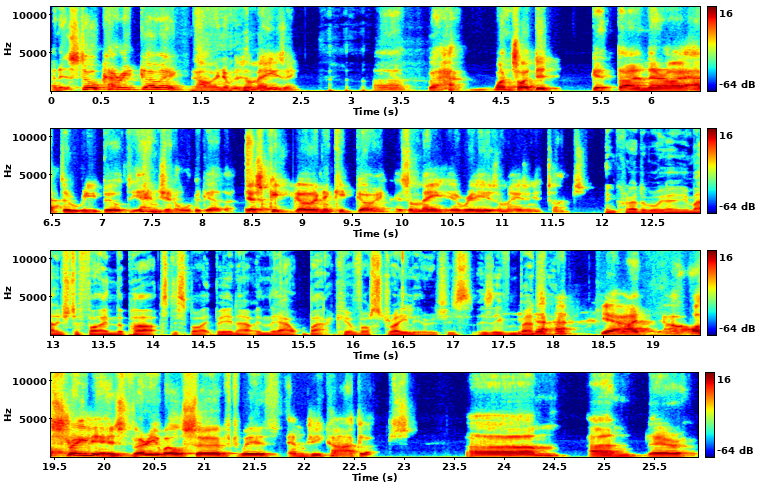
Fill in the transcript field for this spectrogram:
and it still carried going. I mean, it was amazing. Uh, but once I did get down there, I had to rebuild the engine altogether. Just keep going and keep going. It's amazing. It really is amazing at times. Incredible. Yeah, you managed to find the parts despite being out in the outback of Australia, which is, is even better. yeah, I, Australia is very well served with MG car clubs. Um, and they're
